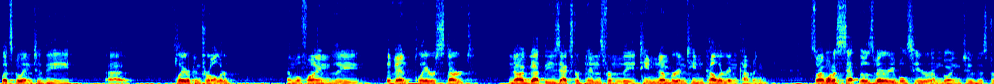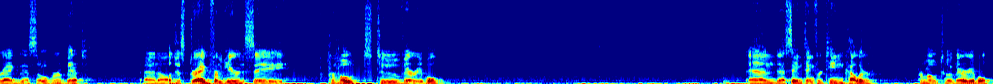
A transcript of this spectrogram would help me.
let's go into the uh, player controller, and we'll find the event player start. Now I've got these extra pins from the team number and team color incoming. So I want to set those variables here. I'm going to just drag this over a bit, and I'll just drag from here and say promote to variable. And uh, same thing for team color promote to a variable.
